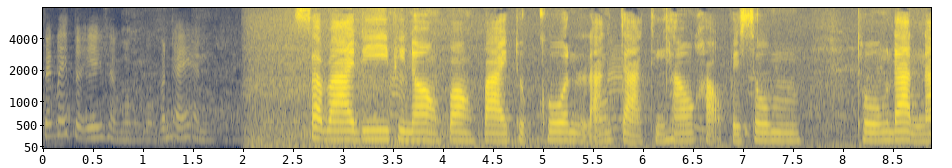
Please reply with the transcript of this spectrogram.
จักได้ตัวเองสำหรับผมบันไดอัน สบายดีพี่น้องป้องปายทุกคนหลังจากที่เฮาเข้าไปชมโถงด้านใน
